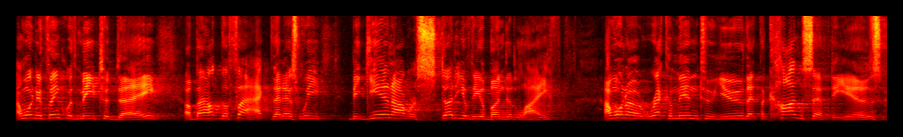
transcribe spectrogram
I want you to think with me today about the fact that as we begin our study of the abundant life, I want to recommend to you that the concept is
